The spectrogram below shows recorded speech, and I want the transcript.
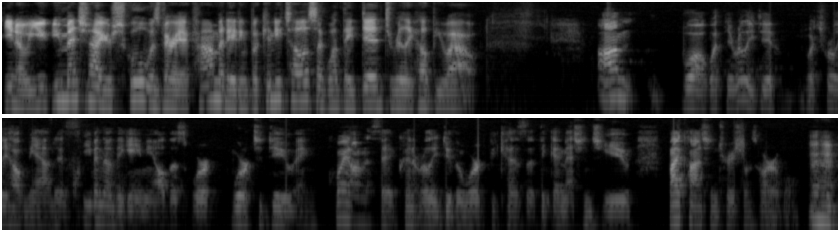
you know, you, you mentioned how your school was very accommodating, but can you tell us like what they did to really help you out? Um, well, what they really did, which really helped me out, is even though they gave me all this work work to do, and quite honestly, I couldn't really do the work because I think I mentioned to you, my concentration was horrible. Mm-hmm.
